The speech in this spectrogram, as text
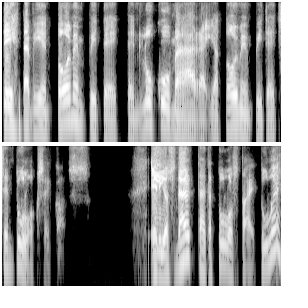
tehtävien toimenpiteiden lukumäärä ja toimenpiteet sen tuloksen kanssa. Eli jos näyttää, että tulosta ei tule,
